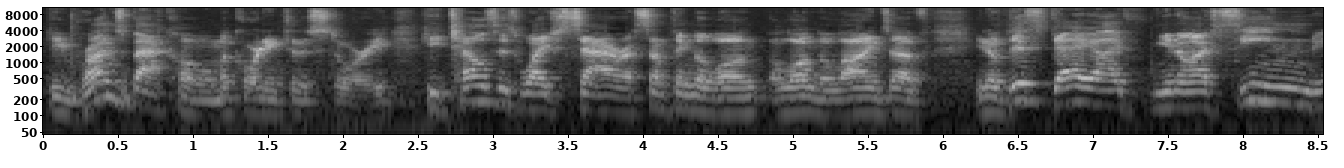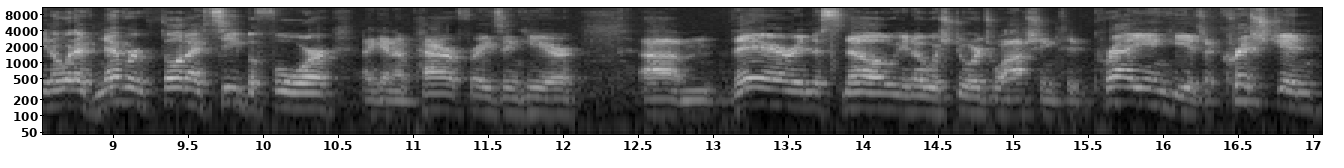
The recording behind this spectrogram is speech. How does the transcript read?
he runs back home, according to the story. He tells his wife Sarah something along along the lines of, you know, this day I've, you know, I've seen, you know, what I've never thought I'd see before. Again, I'm paraphrasing here. Um, there in the snow, you know, was George Washington praying. He is a Christian.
